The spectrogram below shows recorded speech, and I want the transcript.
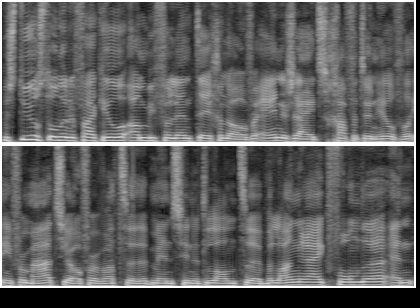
bestuur stonden er vaak heel ambivalent tegenover. Enerzijds gaf het hun heel veel informatie over wat mensen in het land belangrijk vonden. En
